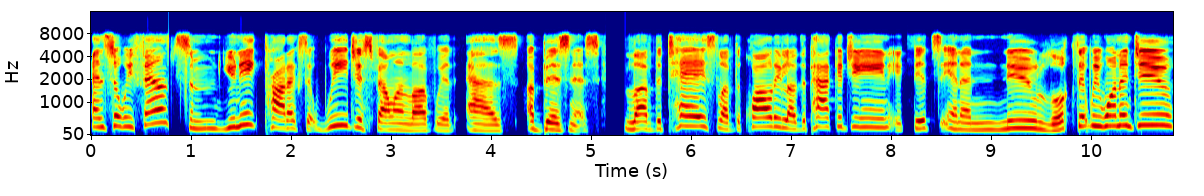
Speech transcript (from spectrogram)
And so we found some unique products that we just fell in love with as a business. Love the taste, love the quality, love the packaging. It fits in a new look that we want to do.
